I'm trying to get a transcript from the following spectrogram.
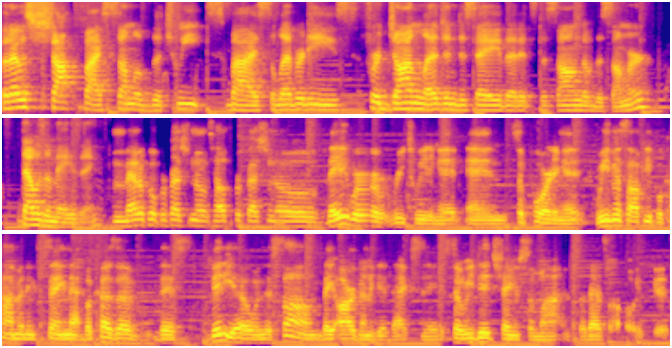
But I was shocked by some of the tweets by celebrities. For John Legend to say that it's the song of the summer, that was amazing. Medical professionals, health professionals, they were retweeting it and supporting it. We even saw people commenting saying that because of this video and this song, they are going to get vaccinated. So we did change some minds. So that's always good.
